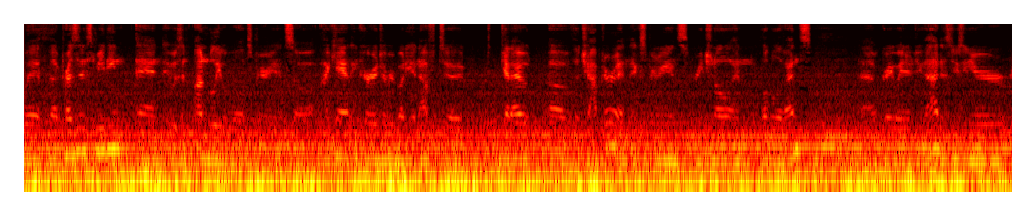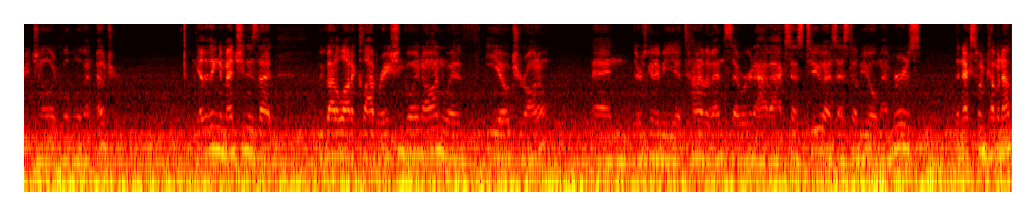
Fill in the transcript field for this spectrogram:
with the president's meeting, and was an unbelievable experience. So I can't encourage everybody enough to get out of the chapter and experience regional and global events. a great way to do that is using your regional or global event voucher. The other thing to mention is that we've got a lot of collaboration going on with EO Toronto, and there's going to be a ton of events that we're going to have access to as SWO members. The next one coming up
